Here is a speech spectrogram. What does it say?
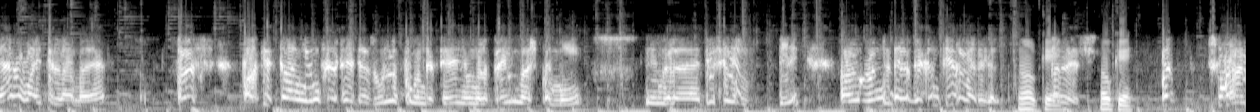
வேலை வாய்ப்பு இல்லாம பிளஸ் பாகிஸ்தான் இன்ஃபில்ட்ரேட்டர்ஸ் உள்ள பூந்துட்டு இவங்களை பிரெயின் வாஷ் பண்ணி இவங்களை திசையம் அவங்க வந்து become தீவிரவாதிகள் okay Terrorists. Okay But small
